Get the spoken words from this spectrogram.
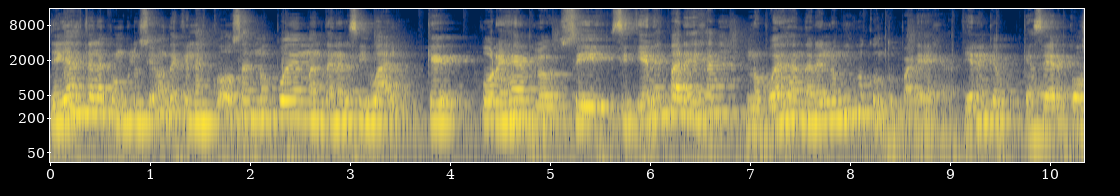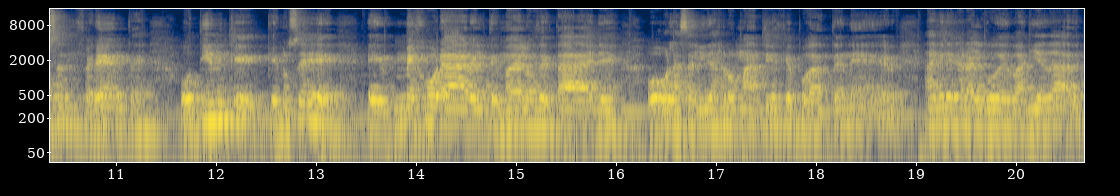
llegaste a la conclusión de que las cosas no pueden mantenerse igual. Que, por ejemplo, si, si tienes pareja, no puedes andar en lo mismo con tu pareja. Tienen que, que hacer cosas diferentes o tienen que, que no sé, eh, mejorar el tema de los detalles o, las salidas románticas que puedan tener, agregar algo de variedad,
